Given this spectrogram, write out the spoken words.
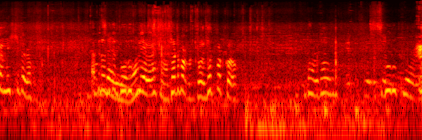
না, মিষ্টিটা রাখো দুধ উতলে যাবে ঝটপট করো ঝটপট করো। ধরো ধরো। দুধ উতলে যাবে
